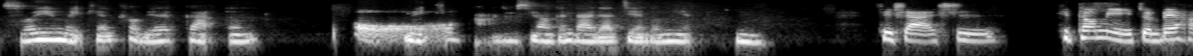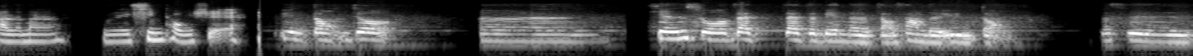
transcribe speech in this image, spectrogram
所以每天特别感恩。哦，每天就希望跟大家见个面。嗯，接下来是 Hitomi，准备好了吗？我们的新同学，运动就嗯，先说在在这边的早上的运动，就是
